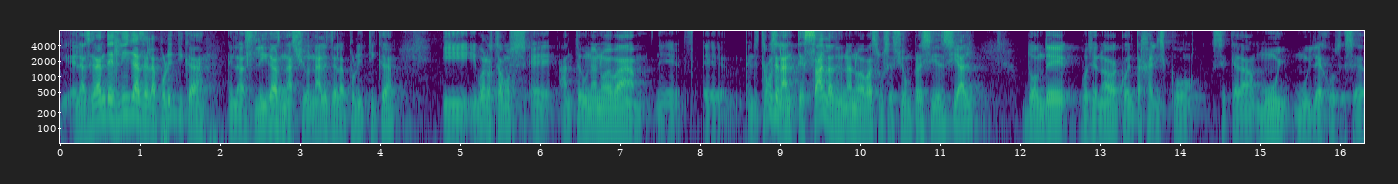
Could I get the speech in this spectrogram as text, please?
en las grandes ligas de la política, en las ligas nacionales de la política y, bueno, estamos eh, ante una nueva, eh, eh, estamos en la antesala de una nueva sucesión presidencial, donde pues de nueva cuenta Jalisco se queda muy, muy lejos de ser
